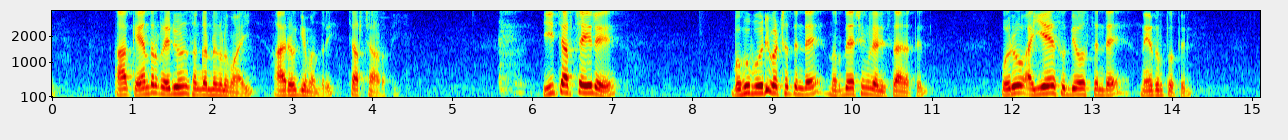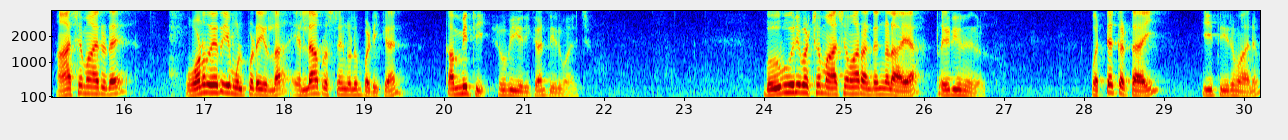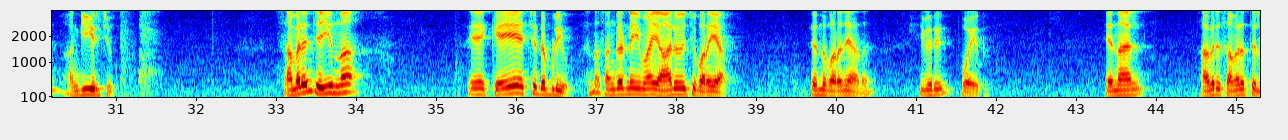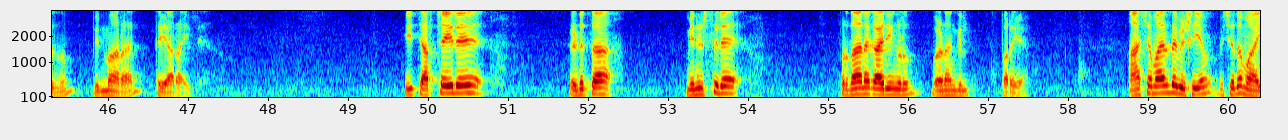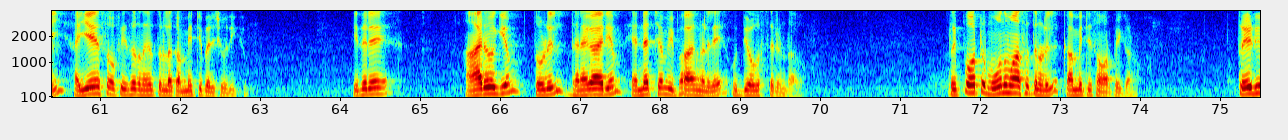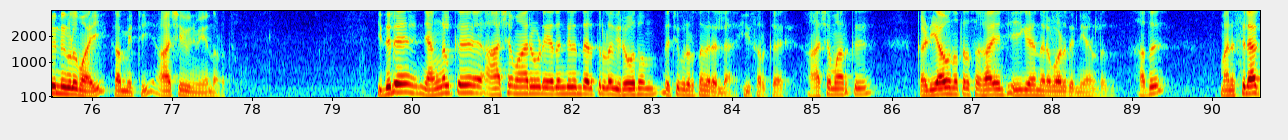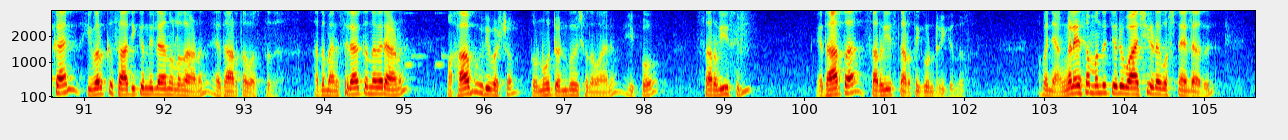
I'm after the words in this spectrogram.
ആ കേന്ദ്ര ട്രേഡ് യൂണിയൻ സംഘടനകളുമായി ആരോഗ്യമന്ത്രി ചർച്ച നടത്തി. ഈ ചർച്ചയിൽ ബഹുഭൂരിപക്ഷത്തിന്റെ നിർദ്ദേശങ്ങളുടെ അടിസ്ഥാനത്തിൽ ഒരു ഐ എ എസ് ഉദ്യോഗസ്ഥന്റെ നേതൃത്വത്തിൽ ആശമാരുടെ ഓണറേറിയം ഉൾപ്പെടെയുള്ള എല്ലാ പ്രശ്നങ്ങളും പഠിക്കാൻ കമ്മിറ്റി രൂപീകരിക്കാൻ തീരുമാനിച്ചു. ബഹുഭൂരിപക്ഷം ആശമാർ അംഗങ്ങളായ ട്രേഡ് യൂണിയനുകൾ ഒറ്റക്കെട്ടായി ഈ തീരുമാനം അംഗീകരിച്ചു. സമരം ചെയ്യുന്ന കെ എച്ച് ഡബ്ല്യു എന്ന സംഘടനയുമായി ആലോചിച്ച് പറയാം എന്ന് പറഞ്ഞാണ് ഇവർ പോയത്. എന്നാൽ അവർ സമരത്തിൽ നിന്നും പിന്മാറാൻ തയ്യാറായില്ല. ഈ ചർച്ചയിൽ എടുത്ത മിനിറ്റ്സിലെ പ്രധാന കാര്യങ്ങളും വേണമെങ്കിൽ പറയാം. ആശമാരുടെ വിഷയം വിശദമായി ഐ എ എസ് ഓഫീസർ നേതൃത്വമുള്ള കമ്മിറ്റി പരിശോധിക്കും. ഇതിൽ ആരോഗ്യം തൊഴിൽ ധനകാര്യം എൻ എച്ച് എം വിഭാഗങ്ങളിലെ ഉദ്യോഗസ്ഥരുണ്ടാവും. റിപ്പോർട്ട് മൂന്ന് മാസത്തിനുള്ളിൽ കമ്മിറ്റി സമർപ്പിക്കണം. ട്രേഡ് യൂണിയനുകളുമായി കമ്മിറ്റി ആശയവിനിമയം നടത്തും. ഇതിൽ ഞങ്ങൾക്ക് ആശമാരോട് ഏതെങ്കിലും തരത്തിലുള്ള വിരോധം വെച്ച് പുലർത്തുന്നവരല്ല ഈ സർക്കാർ. ആശമാർക്ക് കഴിയാവുന്നത്ര സഹായം ചെയ്യുക എന്ന നിലപാട് തന്നെയാണുള്ളത്. അത് മനസ്സിലാക്കാൻ ഇവർക്ക് സാധിക്കുന്നില്ല എന്നുള്ളതാണ് യഥാർത്ഥ വസ്തുത. അത് മനസ്സിലാക്കുന്നവരാണ് മഹാഭൂരിപക്ഷം തൊണ്ണൂറ്റൊൻപത് ശതമാനം ഇപ്പോൾ സർവീസിൽ യഥാർത്ഥ സർവീസ് നടത്തിക്കൊണ്ടിരിക്കുന്നത്. അപ്പോൾ ഞങ്ങളെ സംബന്ധിച്ചൊരു വാശിയുടെ പ്രശ്നമല്ല അത്.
